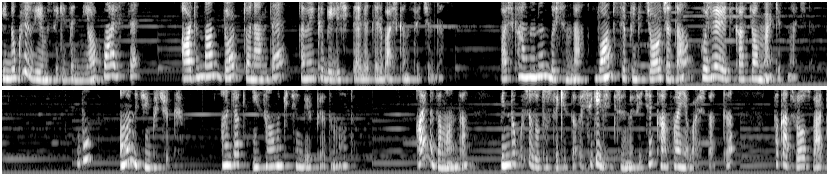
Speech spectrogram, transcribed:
1928'de New York valisi ardından 4 dönemde Amerika Birleşik Devletleri Başkanı seçildi. Başkanlığının başında Warm Springs, Georgia'da polio eradikasyon merkezini açtı. Bu onun için küçük ancak insanlık için büyük bir adım oldu. Aynı zamanda 1938'de aşı geliştirilmesi için kampanya başlattı. Fakat Roosevelt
